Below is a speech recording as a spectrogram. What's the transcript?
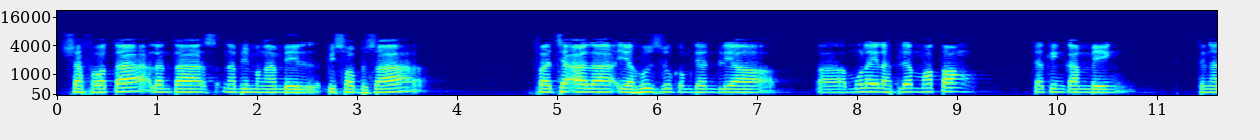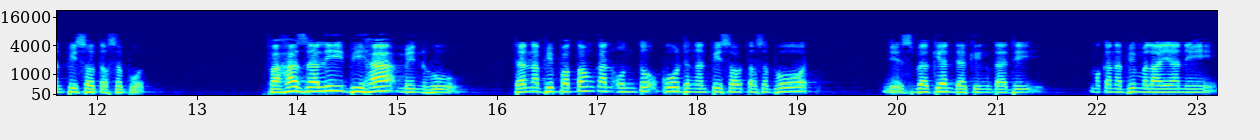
syafrota lantas Nabi mengambil pisau besar. Faja'ala yahuzu kemudian beliau uh, mulailah beliau motong daging kambing dengan pisau tersebut. Fahazali biha minhu dan Nabi potongkan untukku dengan pisau tersebut ya, sebagian daging tadi. Maka Nabi melayani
